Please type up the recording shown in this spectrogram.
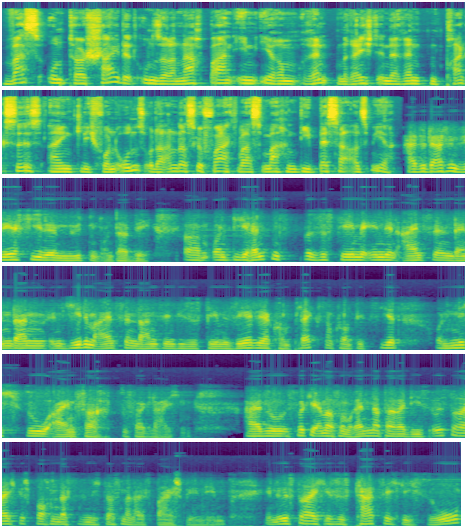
Was unterscheidet unsere Nachbarn in ihrem Rentenrecht, in der Rentenpraxis eigentlich von uns? Oder anders gefragt, was machen die besser als wir? Also da sind sehr viele Mythen unterwegs. Ähm, und die Rentensysteme in den einzelnen Ländern, in jedem einzelnen Land sind die Systeme sehr, sehr komplex und kompliziert und nicht so einfach zu vergleichen. Also es wird ja immer vom Rentnerparadies Österreich gesprochen, lassen Sie mich das mal als Beispiel nehmen. In Österreich ist es tatsächlich so,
